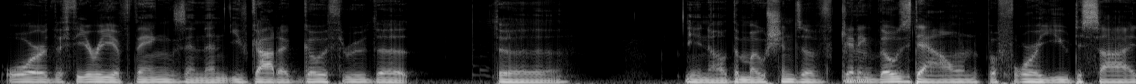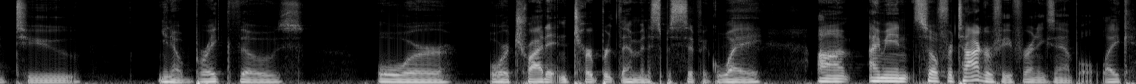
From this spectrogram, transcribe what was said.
or the theory of things and then you've got to go through the the you know, the motions of getting those down before you decide to you know, break those or or try to interpret them in a specific way. Um, I mean, so photography, for an example, like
